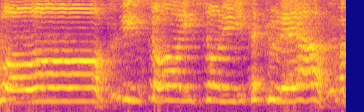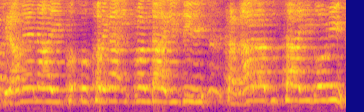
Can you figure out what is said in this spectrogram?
もう一生一緒にいてくれや。諦めないことそれが一番大事。必ず最後に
